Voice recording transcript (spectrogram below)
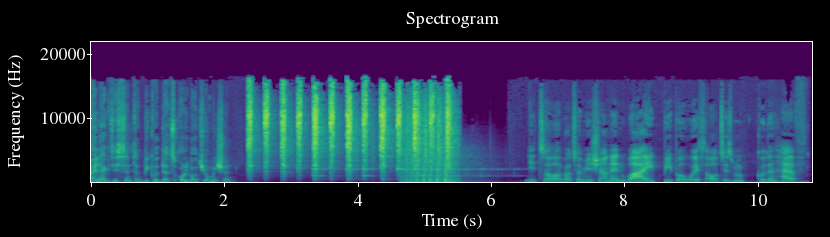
I like this sentence because that's all about your mission. It's all about a mission and why people with autism couldn't have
